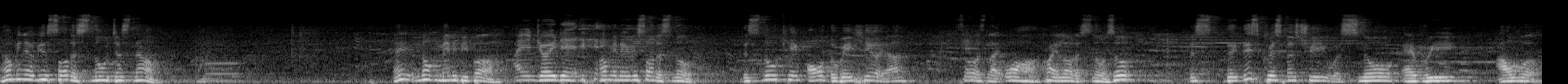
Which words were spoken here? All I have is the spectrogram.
How many of you saw the snow just now? Hey, not many people. I enjoyed it. How many of you saw the snow? The snow came all the way here, yeah? So it's like, wow, quite a lot of snow. So this, the, this Christmas tree will snow every hour,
